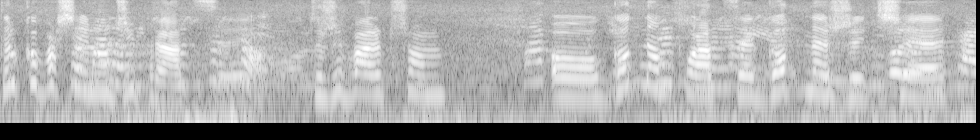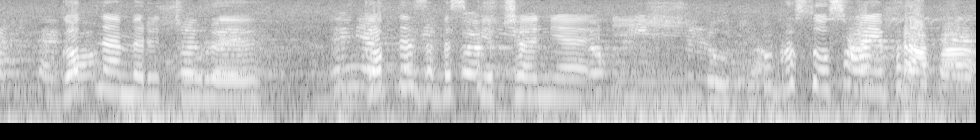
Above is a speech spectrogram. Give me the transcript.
tylko właśnie ludzi pracy, którzy walczą o godną płacę, godne życie, godne emerytury, godne zabezpieczenie i po prostu o swoje prawa.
